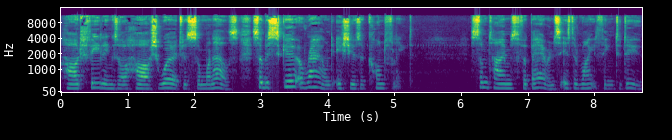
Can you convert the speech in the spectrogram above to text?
hard feelings or harsh words with someone else, so we skirt around issues of conflict. Sometimes forbearance is the right thing to do,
